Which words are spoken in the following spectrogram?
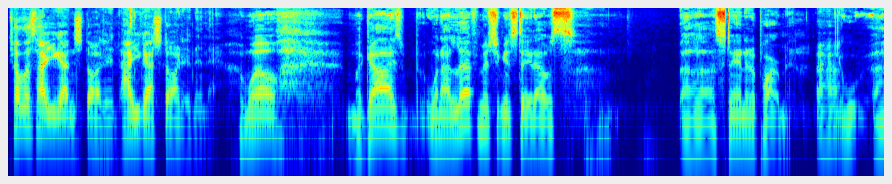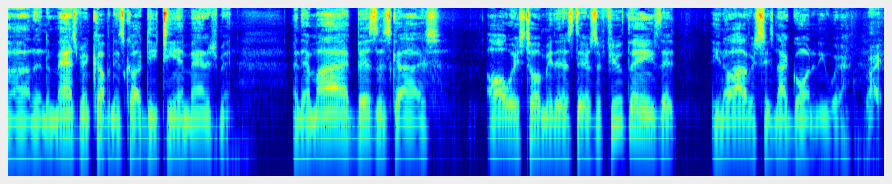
Tell us how you got started. How you got started in that. Well, my guys, when I left Michigan State, I was uh, staying in an apartment. Uh-huh. Uh, and the management company is called DTN Management. And then my business guys always told me this there's a few things that, you know, obviously is not going anywhere. Right.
